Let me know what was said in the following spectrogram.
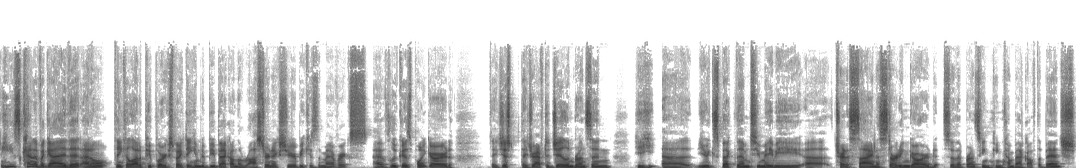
he's kind of a guy that I don't think a lot of people are expecting him to be back on the roster next year because the Mavericks have Luka's point guard. They just they drafted Jalen Brunson he uh, you expect them to maybe uh, try to sign a starting guard so that Brunson can come back off the bench.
